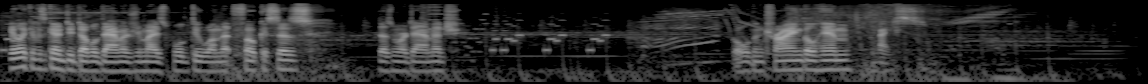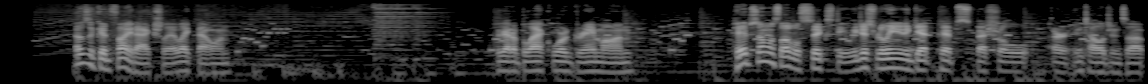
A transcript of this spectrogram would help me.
I feel like if it's gonna do double damage, we might as well do one that focuses does more damage. Golden triangle him. Nice. That was a good fight, actually. I like that one. We got a BlackWarGreymon. Pip's almost level 60. We just really need to get Pip's special, or intelligence up.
